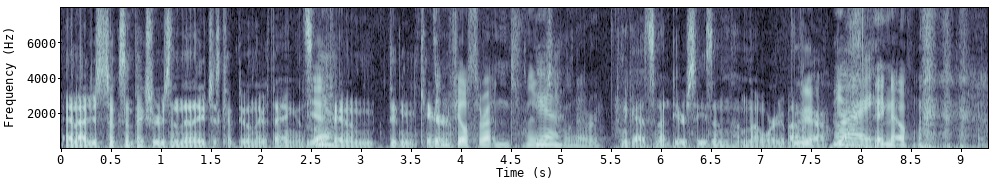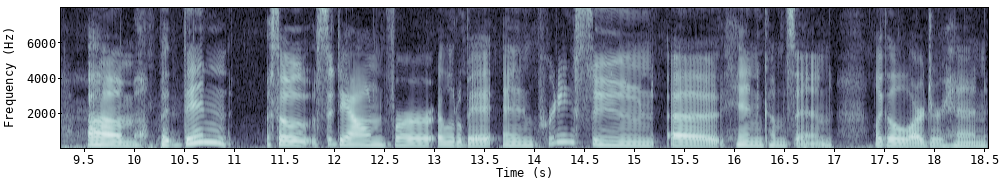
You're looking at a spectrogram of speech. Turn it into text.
and I just took some pictures, and then they just kept doing their thing. It's Yeah. like they didn't, didn't even care. didn't feel threatened. They're Yeah. just like, whatever. like, "Yeah, it's not deer season. I'm not worried about it. Yeah. Yeah, Right. they know. Um, but then so sit down for a little bit and pretty soon a hen comes in, like a larger hen,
